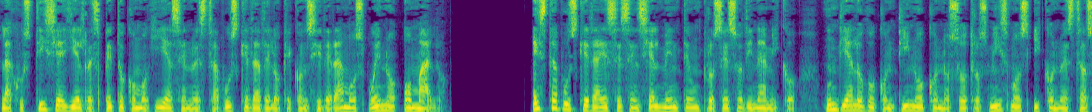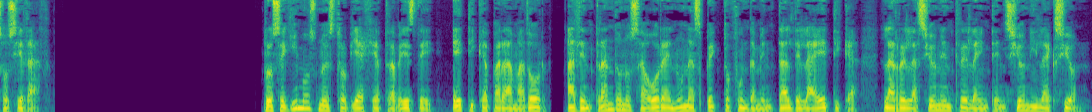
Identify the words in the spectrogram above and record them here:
la justicia y el respeto como guías en nuestra búsqueda de lo que consideramos bueno o malo. Esta búsqueda es esencialmente un proceso dinámico, un diálogo continuo con nosotros mismos y con nuestra sociedad. Proseguimos nuestro viaje a través de Ética para Amador, adentrándonos ahora en un aspecto fundamental de la ética, la relación entre la intención y la acción.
